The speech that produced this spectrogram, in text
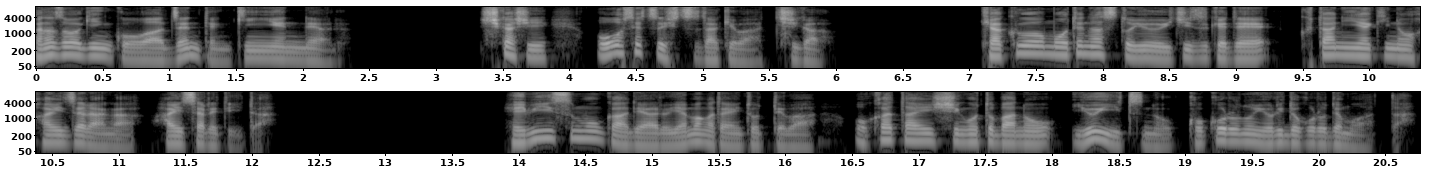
金沢銀行は全店禁煙である。しかし、応接室だけは違う。客をもてなすという位置づけで、九谷焼の灰皿が配されていた。ヘビースモーカーである山形にとっては、お堅い仕事場の唯一の心の拠り所でもあった。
